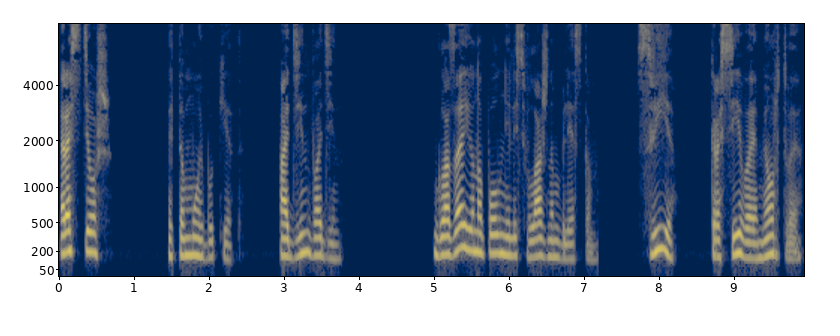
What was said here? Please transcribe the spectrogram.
Растешь. Это мой букет. Один в один». Глаза ее наполнились влажным блеском. Свия, красивая, мертвая,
